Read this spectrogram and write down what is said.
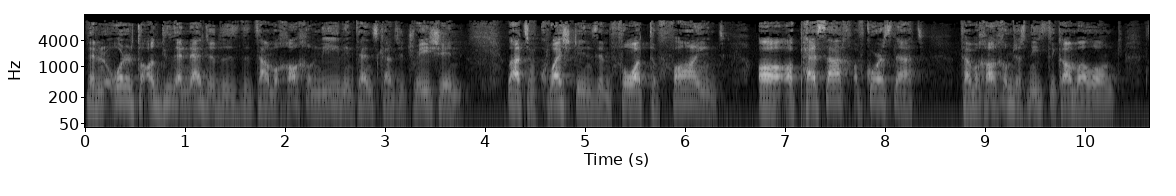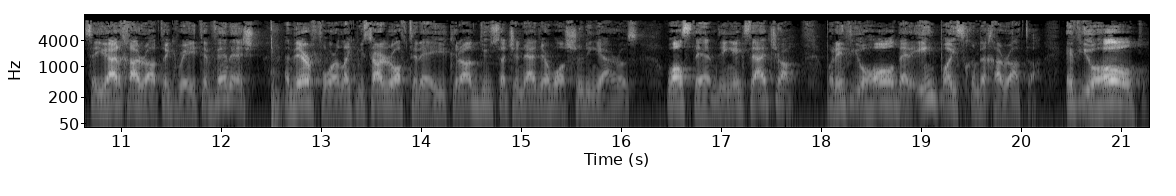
that in order to undo that neder, does the Tamachacham need intense concentration, lots of questions and thought to find uh, a Pesach? Of course not. Tamachacham just needs to come along, say you had charata, great, and finished. And therefore, like we started off today, you could undo such a neder while shooting arrows, while standing, etc. But if you hold that ain't paischim becharata, if you hold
